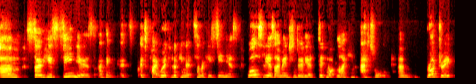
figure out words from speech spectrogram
Um, so his seniors, I think it's, it's quite worth looking at some of his seniors. Wolseley, as I mentioned earlier, did not like him at all. Um, Brodrick,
